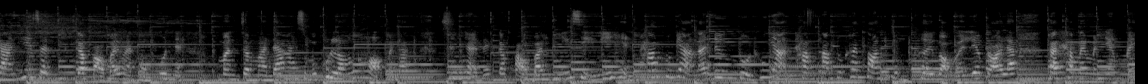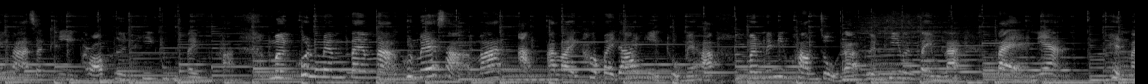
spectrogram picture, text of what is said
การที่จะกระเป๋าใบใหม่ของคุณเนี่ยมันจะมาได้สมมติคุณร้องขอไปนะฉันอยากได้กระเป๋าใบนี้สีนี้เห็นภาพทุกอย่างและดึงดูดทุกอย่างทำตามทุกขั้นตอนที่ผมเคยบอกไว้เรียบร้อยแล้ว แต่ทำไมมันยังไม่มาสักที เพราะพื้นที่คุณเต็มค่ะ เหมือนคุณเมมเต็มอะคุณไม่สามารถอัดอะไรเข้าไปได้อีกถูกไหมคะ มันไม่มีความจุละพื้นที่มันเต็มละแต่เนี่ย เห็นไหม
